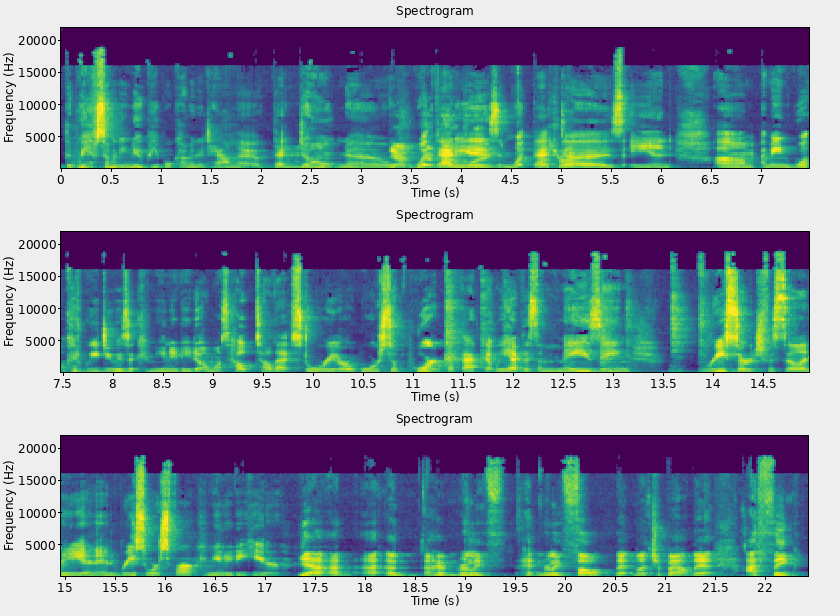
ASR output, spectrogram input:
that we have so many new people coming to town though that don't know Mm-hmm. Yeah, what that no is clue. and what that right. does and um, i mean what could we do as a community to almost help tell that story or, or support the fact that we have this amazing research facility and, and resource for our community here Yeah, I, I, I- I haven't really hadn't really thought that much about that. I think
